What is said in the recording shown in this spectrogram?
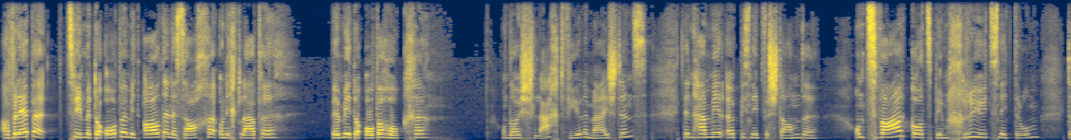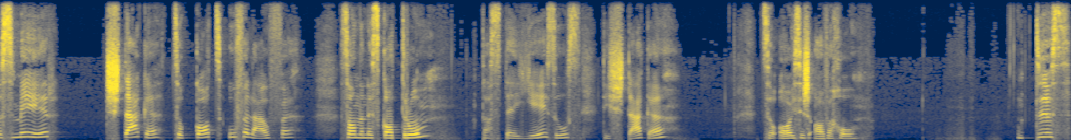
Aber eben, jetzt sind wir hier oben mit all diesen Sachen und ich glaube, wenn wir hier oben hocken und uns schlecht fühlen meistens, dann haben wir etwas nicht verstanden. Und zwar geht es beim Kreuz nicht darum, dass wir die Stege zu Gott auflaufen, sondern es geht darum, dass der Jesus die Stege zu uns ist Und das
